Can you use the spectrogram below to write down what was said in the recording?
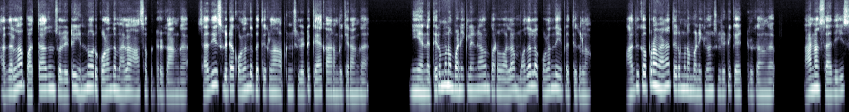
அதெல்லாம் பத்தாதுன்னு சொல்லிட்டு இன்னொரு குழந்தை மேல ஆசைப்பட்டுருக்காங்க. சதீஷ் கிட்ட குழந்தை பெத்துக்கலாம் அப்படின்னு சொல்லிட்டு கேட்க ஆரம்பிக்கிறாங்க. நீ என்ன திருமணம் பண்ணிக்கலைன்னாலும் பரவால்ல. முதல்ல குழந்தைய பெத்துக்கலாம். அதுக்கப்புறம் வேணா திருமணம் பண்ணிக்கலாம்னு சொல்லிட்டு கேட்டுருக்காங்க. ஆனா சதீஷ்,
